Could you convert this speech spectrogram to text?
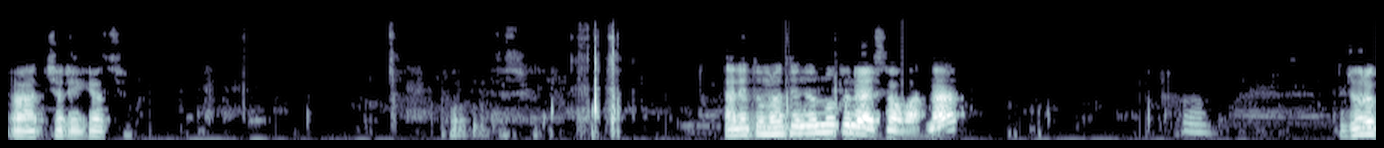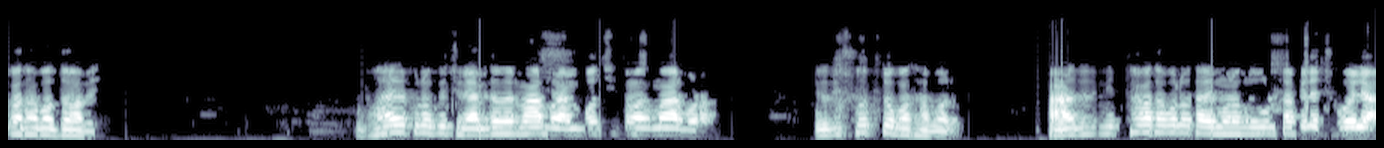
আচ্ছা ঠিক আছে। তাহলে তোমরা তিনজন নতুন আইছো আবার না? জোরে কথা বলতে হবে। ভয়ের কোনো কিছু নেই আমি তোমাদের মারবো না আমি বলছি তোমাকে মারবো না। যদি সত্য কথা বলো। আর যদি মিথ্যা কথা বলো তাহলে মনে করো উল্টা পেলে ঝোলা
